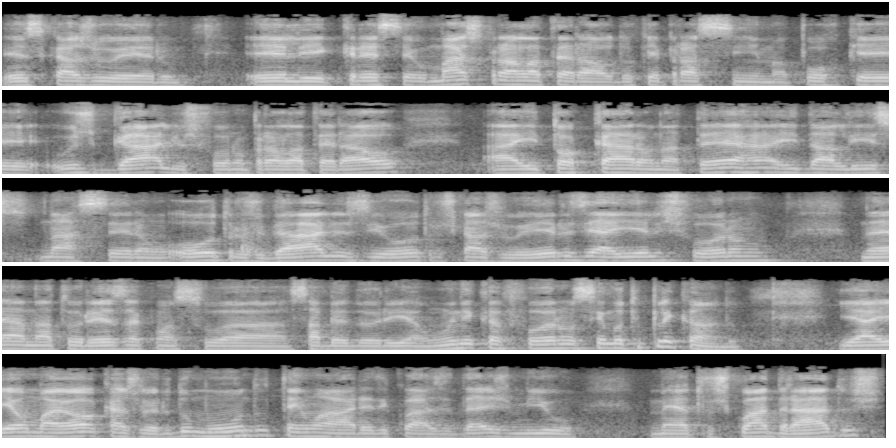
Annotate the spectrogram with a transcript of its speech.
Esse cajueiro, ele cresceu mais para a lateral do que para cima, porque os galhos foram para a lateral aí tocaram na terra e dali nasceram outros galhos e outros cajueiros e aí eles foram, né, a natureza com a sua sabedoria única foram se multiplicando. E aí é o maior cajueiro do mundo, tem uma área de quase 10 mil metros quadrados,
